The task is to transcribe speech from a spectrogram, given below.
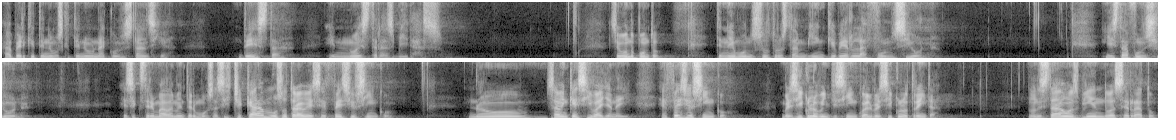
a ver que tenemos que tener una constancia de esta en nuestras vidas. Segundo punto, tenemos nosotros también que ver la función. Y esta función es extremadamente hermosa. Si checáramos otra vez Efesios 5, no, ¿saben qué? Si vayan ahí. Efesios 5, versículo 25 al versículo 30, donde estábamos viendo hace rato,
